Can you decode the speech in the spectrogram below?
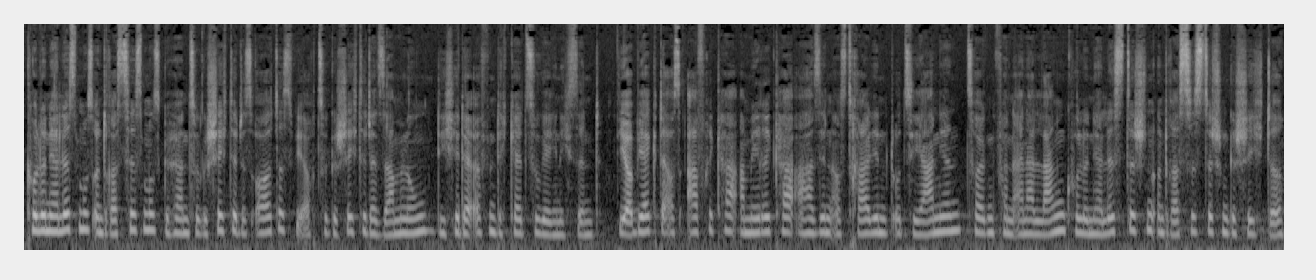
Kolonialismus und Rassismus gehören zur Geschichte des Ortes wie auch zur Geschichte der Sammlungen, die hier der Öffentlichkeit zugänglich sind. Die Objekte aus Afrika, Amerika, Asien, Australien und Ozeanien zeugen von einer langen kolonialistischen und rassistischen Geschichte Geschichte.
